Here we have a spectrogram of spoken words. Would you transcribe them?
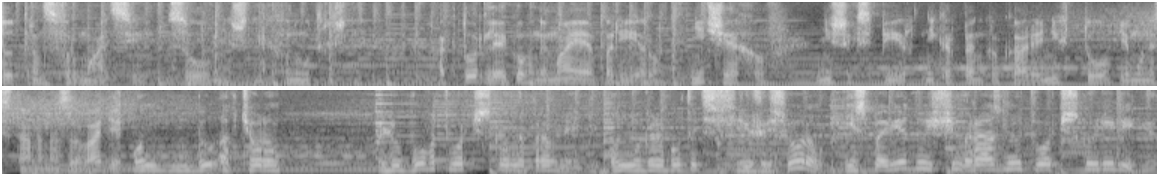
до трансформацій зовнішніх, внутрішніх. Актор, для якого немає бар'єру. Ні Чехов, ні Шекспір, ні Карпенко Карія, ніхто йому не стане на заваді. Он был актером любого творческого направления. Он мог работать с режиссером, исповедующим разную творческую религию.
